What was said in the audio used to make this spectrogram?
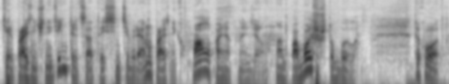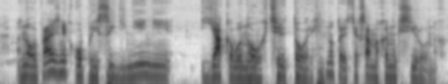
теперь праздничный день, 30 сентября, ну, праздников мало, понятное дело, надо побольше, чтобы было. Так вот, новый праздник о присоединении якобы новых территорий, ну, то есть тех самых аннексированных,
